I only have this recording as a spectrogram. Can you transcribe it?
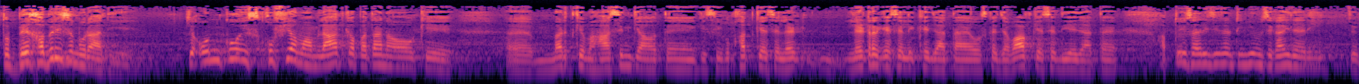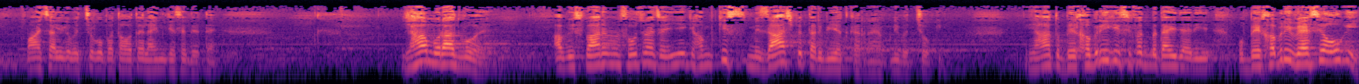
تو بے خبری سے مراد یہ کہ ان کو اس خفیہ معاملات کا پتہ نہ ہو کہ مرد کے محاسن کیا ہوتے ہیں، کسی کو خط کیسے لیٹر کیسے لکھے جاتا ہے، اس کا جواب کیسے دیا جاتا ہے۔ اب تو یہ ساری چیزیں ٹی وی میں سکھائی جا رہی ہیں جو پانچ سال کے بچوں کو پتا ہوتا ہے لائن کیسے دیتے ہیں۔ یہاں مراد وہ ہے۔ اب اس بارے میں سوچنا چاہیے کہ ہم کس مزاج پہ تربیت کر رہے ہیں اپنی بچوں کی۔ یہاں تو بے خبری کی صفت بتائی جا رہی ہے۔ وہ بے خبری ویسے ہوگی،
